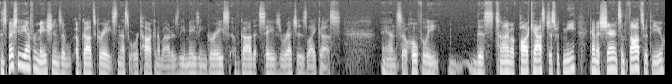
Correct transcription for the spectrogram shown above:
Especially the affirmations of, of God's grace, and that's what we're talking about is the amazing grace of God that saves wretches like us And so hopefully this time of podcast just with me, kind of sharing some thoughts with you,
